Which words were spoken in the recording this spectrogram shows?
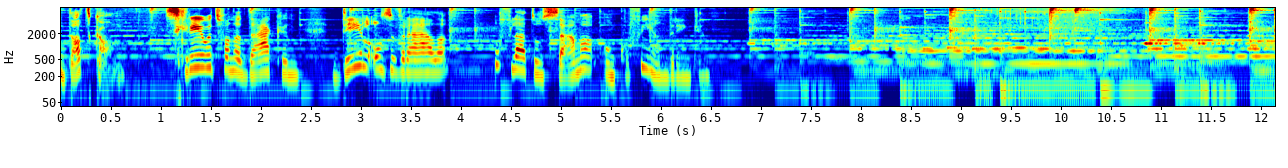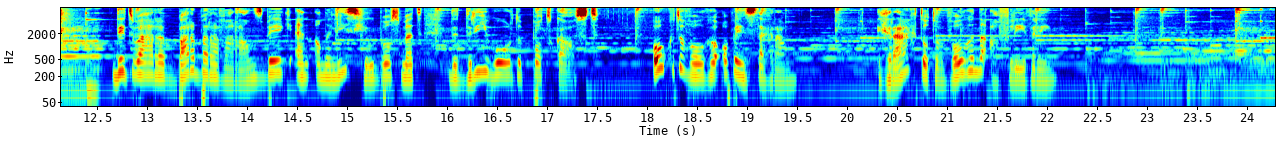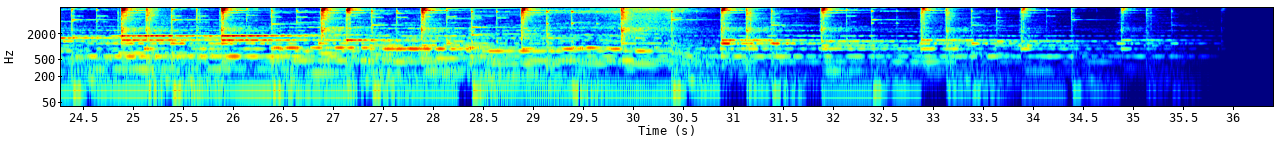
Dat kan. Schreeuw het van de daken, deel onze verhalen of laat ons samen een koffie gaan drinken. Dit waren Barbara van Ransbeek en Annelies Gilbos met de Drie Woorden podcast. Ook te volgen op Instagram. Graag tot een volgende aflevering.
